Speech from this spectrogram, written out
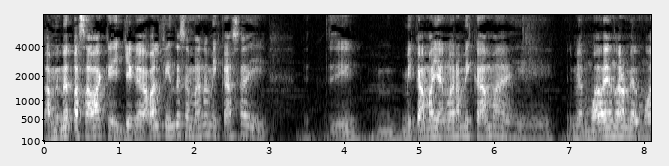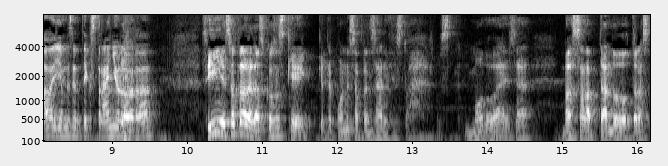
a mí me pasaba que llegaba el fin de semana a mi casa y, y mi cama ya no era mi cama y, y mi almohada ya no era mi almohada y yo me sentía extraño, la verdad. Sí, es otra de las cosas que, que te pones a pensar y dices, ah, pues modo, ¿verdad? ya vas adaptando de otras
